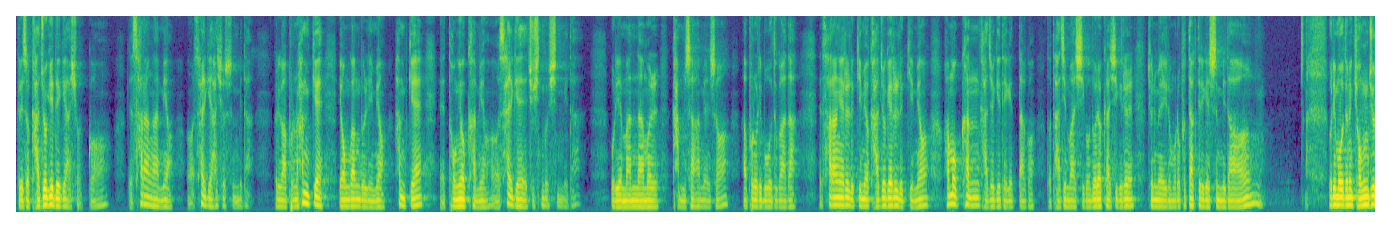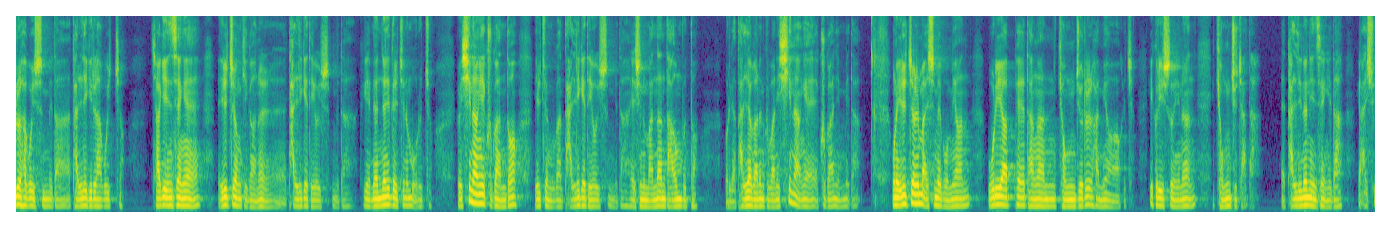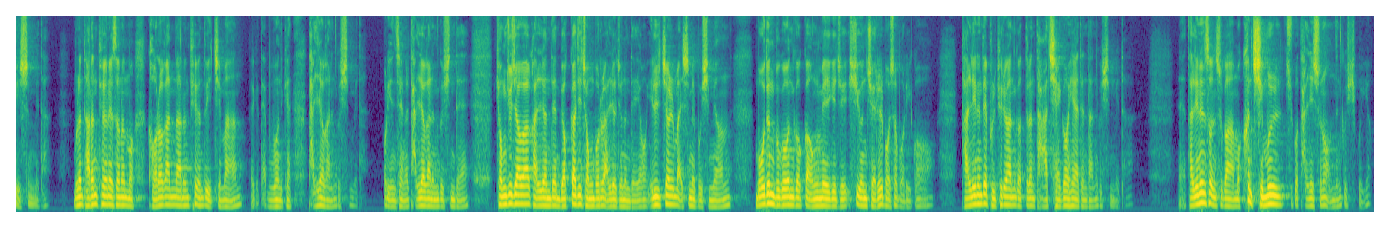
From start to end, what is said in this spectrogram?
그래서 가족이 되게 하셨고 사랑하며 어, 살게 하셨습니다. 그리고 앞으로는 함께 영광 돌리며 함께 동역하며 어, 살게 해 주신 것입니다. 우리의 만남을 감사하면서 앞으로 우리 모두가 다 사랑해를 느끼며 가족애를 느끼며 화목한 가족이 되겠다고 또 다짐하시고 노력하시기를 주님의 이름으로 부탁드리겠습니다. 우리 모두는 경주를 하고 있습니다. 달리기를 하고 있죠. 자기 인생의 일정 기간을 달리게 되어 있습니다. 그게 몇 년이 될지는 모르죠. 그 신앙의 구간도 일정 구간 달리게 되어 있습니다. 예수님 만난 다음부터 우리가 달려가는 구간이 신앙의 구간입니다. 오늘 1절 말씀에 보면 우리 앞에 당한 경주를 하며 그렇죠. 이 그리스도인은 경주자다. 달리는 인생이다. 알 수 있습니다. 물론 다른 표현에서는 뭐 걸어간다는 표현도 있지만 대부분 이렇게 달려가는 것입니다. 우리 인생을 달려가는 것인데 경주자와 관련된 몇 가지 정보를 알려주는데요. 1절 말씀해 보시면 모든 무거운 것과 얽매이기 쉬운 죄를 벗어버리고 달리는데 불필요한 것들은 다 제거해야 된다는 것입니다. 예, 달리는 선수가 뭐 큰 짐을 쥐고 달릴 수는 없는 것이고요.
